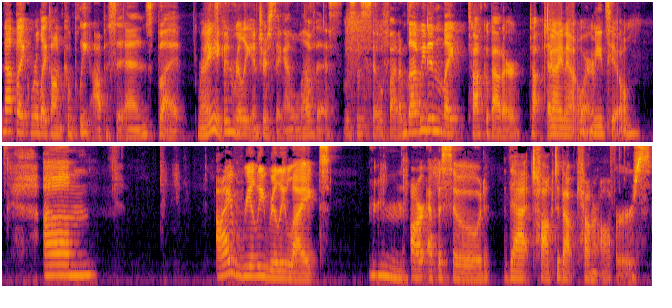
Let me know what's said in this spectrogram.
Not like we're like on complete opposite ends, but Right. it's been really interesting. I love this. This is so fun. I'm glad we didn't like talk about our top 10. I know. before. Me too. Um, I really, really liked our episode that talked about counter offers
